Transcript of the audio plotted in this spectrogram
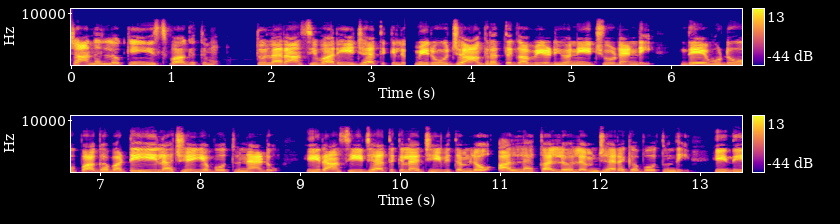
ఛానల్లోకి స్వాగతము. తుల రాశి వారి జాతికలు మీరు జాగ్రత్తగా వీడియోని చూడండి. దేవుడు పగబట్టి ఇలా చేయబోతున్నాడు. ఈ రాశి జాతకుల జీవితంలో అల్లా కల్లోలం జరగబోతుంది. ఇది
